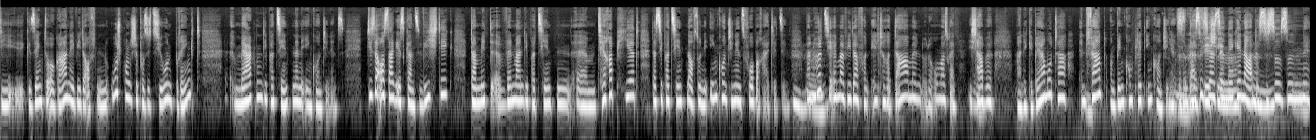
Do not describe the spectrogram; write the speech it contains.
die gesenkte Organe wieder auf eine ursprüngliche Position bringt, merken die Patienten eine Inkontinenz. Diese Aussage ist ganz wichtig, damit, äh, wenn man die Patienten ähm, therapiert, dass die Patienten auf so eine Inkontinenz vorbereitet sind. Mhm. Man hört es ja immer wieder von älteren Damen oder Omas, ich ja. habe meine Gebärmutter entfernt und bin komplett inkontinent. Das und das ist ja schlimmer. so eine, genau, das mhm. ist so, so eine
